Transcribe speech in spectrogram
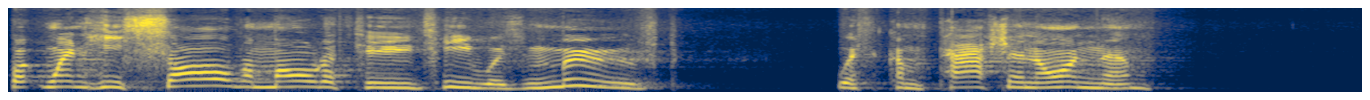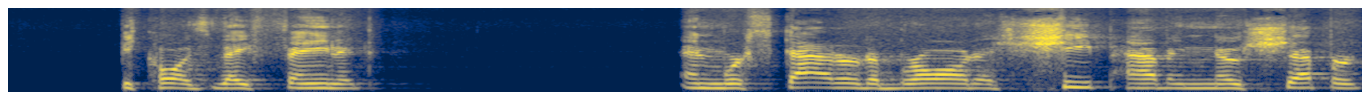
But when he saw the multitudes, he was moved with compassion on them because they fainted and were scattered abroad as sheep having no shepherd.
